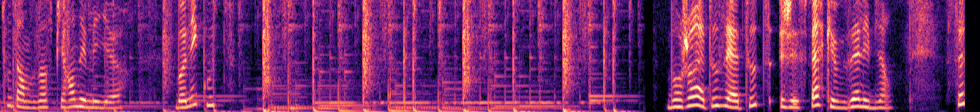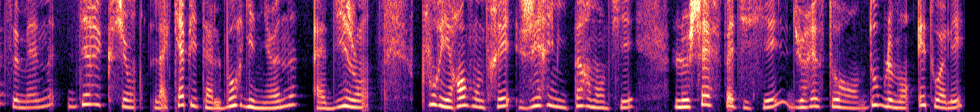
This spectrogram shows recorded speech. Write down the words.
tout en vous inspirant des meilleurs. Bonne écoute Bonjour à tous et à toutes, j'espère que vous allez bien. Cette semaine, direction la capitale bourguignonne, à Dijon, pour y rencontrer Jérémy Parmentier, le chef pâtissier du restaurant doublement étoilé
